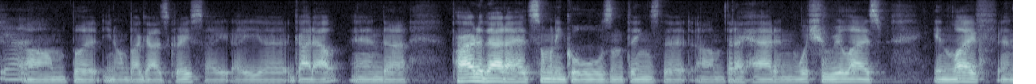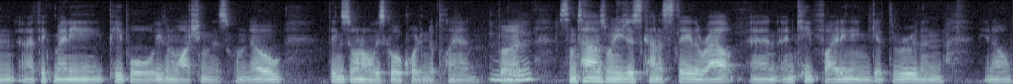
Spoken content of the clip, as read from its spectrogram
Yeah. Um, but you know, by God's grace, I, I uh, got out. And uh, prior to that, I had so many goals and things that um, that I had, and what you realize in life, and, and I think many people, even watching this, will know things don't always go according to plan. But sometimes when you just kind of stay the route and, and keep fighting and get through, then you know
